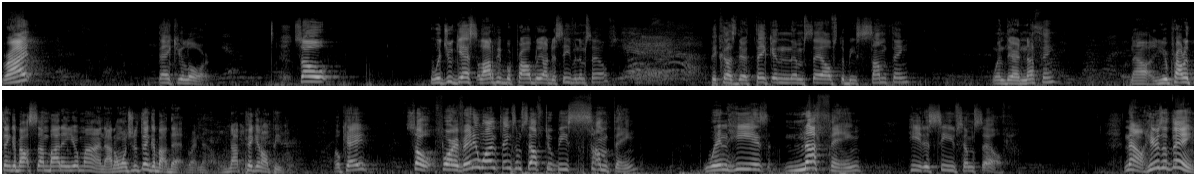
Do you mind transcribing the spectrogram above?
Right? Thank you, Lord. So, would you guess a lot of people probably are deceiving themselves? Because they're thinking themselves to be something when they're nothing? Now, you probably think about somebody in your mind. I don't want you to think about that right now. We're not picking on people. Okay? So, for if anyone thinks himself to be something, when he is nothing, he deceives himself. Now, here's the thing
